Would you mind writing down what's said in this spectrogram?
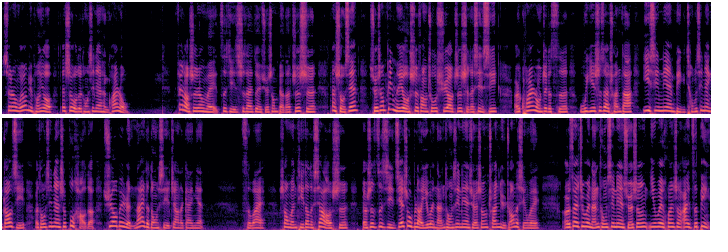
虽然我有女朋友，但是我对同性恋很宽容。”费老师认为自己是在对学生表达支持，但首先，学生并没有释放出需要支持的信息，而“宽容”这个词无疑是在传达异性恋比同性恋高级，而同性恋是不好的、需要被忍耐的东西这样的概念。此外，上文提到的夏老师表示自己接受不了一位男同性恋学生穿女装的行为。而在这位男同性恋学生因为患上艾滋病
